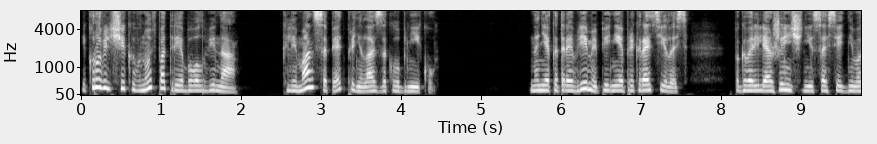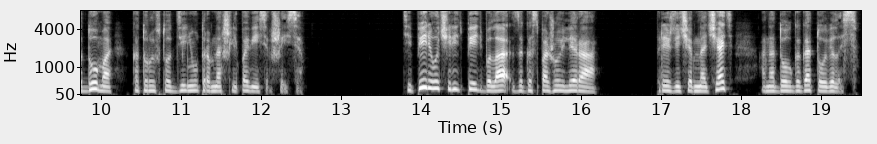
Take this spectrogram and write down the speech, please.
и кровельщик вновь потребовал вина. Климанс опять принялась за клубнику. На некоторое время пение прекратилось. Поговорили о женщине из соседнего дома, которую в тот день утром нашли повесившейся. Теперь очередь петь была за госпожой Лера. Прежде чем начать, она долго готовилась.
